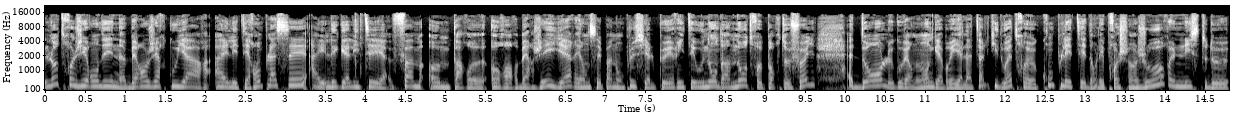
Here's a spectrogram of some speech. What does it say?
L'autre Girondine, Bérangère Couillard, a elle été remplacée à l'égalité femmes-hommes par euh, Aurore Berger hier et on ne sait pas non plus si elle peut hériter ou non d'un autre portefeuille dans le gouvernement de Gabriel Attal qui doit être complété dans les prochains jours. Une liste de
